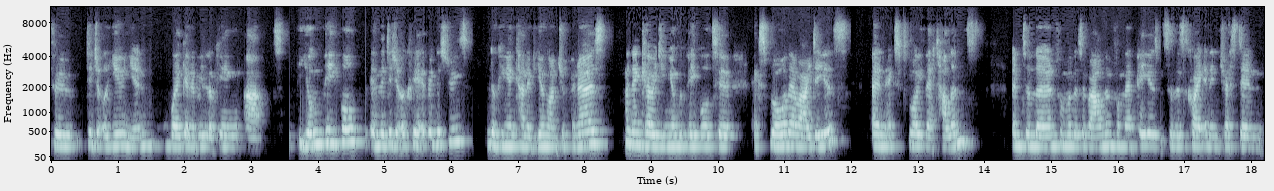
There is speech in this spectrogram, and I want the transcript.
Through Digital Union, we're going to be looking at young people in the digital creative industries, looking at kind of young entrepreneurs and encouraging younger people to explore their ideas and exploit their talents and to learn from others around them, from their peers. So there's quite an interesting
